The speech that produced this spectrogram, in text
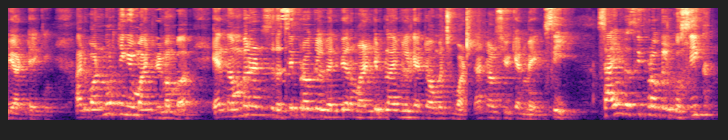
we are taking. And one more thing you might remember, a number and its reciprocal when we are multiplying will get how much 1. That also you can make. See, sine reciprocal cosec,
